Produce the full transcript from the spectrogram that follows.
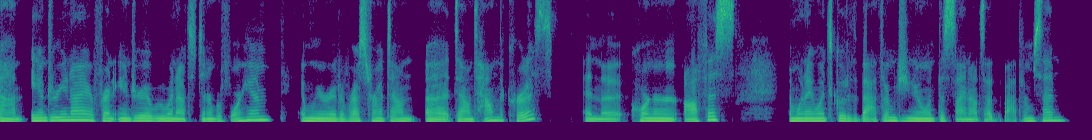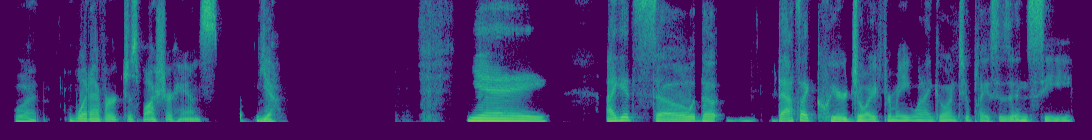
um, Andrea and I, our friend Andrea, we went out to dinner beforehand, and we were at a restaurant down uh, downtown, the Curtis, and the corner office and when I went to go to the bathroom, do you know what the sign outside the bathroom said? What? Whatever, just wash your hands. Yeah. Yay. I get so the that's like queer joy for me when I go into places and see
